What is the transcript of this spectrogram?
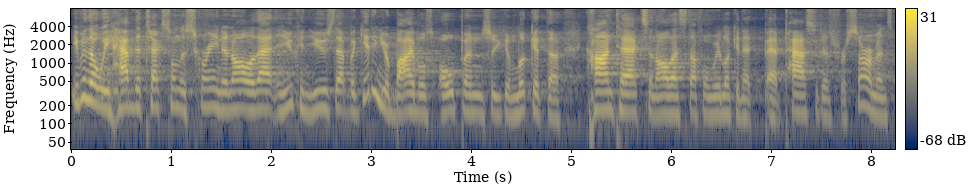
even though we have the text on the screen and all of that, and you can use that, but getting your Bibles open so you can look at the context and all that stuff when we're looking at, at passages for sermons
